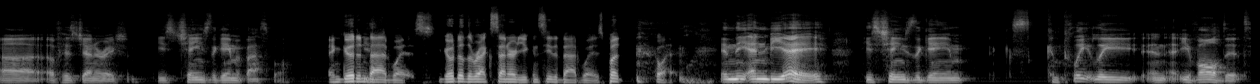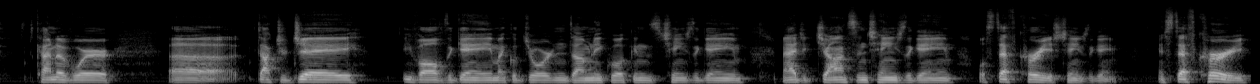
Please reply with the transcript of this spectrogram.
uh, of his generation. He's changed the game of basketball. And good and bad ways. Go to the rec center, you can see the bad ways. But go ahead. In the NBA, he's changed the game completely and evolved it. It's kind of where uh, Dr. J evolved the game. Michael Jordan, Dominique Wilkins changed the game. Magic Johnson changed the game. Well, Steph Curry has changed the game. And Steph Curry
